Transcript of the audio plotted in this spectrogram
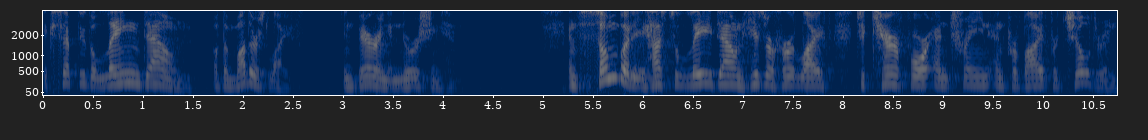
except through the laying down of the mother's life in bearing and nourishing him. And somebody has to lay down his or her life to care for and train and provide for children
